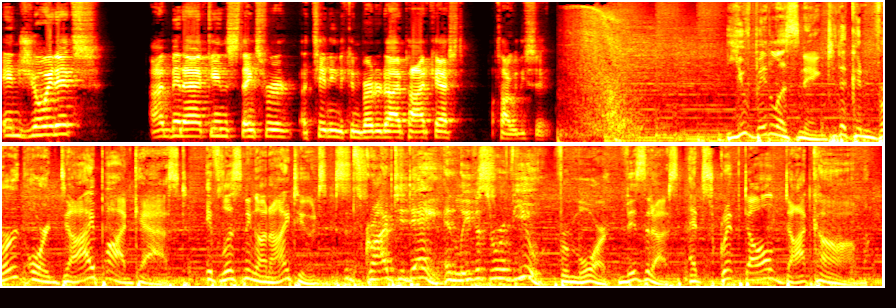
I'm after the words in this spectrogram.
Enjoyed it. I'm Ben Adkins. Thanks for attending the Convert or Die podcast. I'll talk with you soon. You've been listening to the Convert or Die podcast. If listening on iTunes, subscribe today and leave us a review. For more, visit us at scriptdoll.com.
